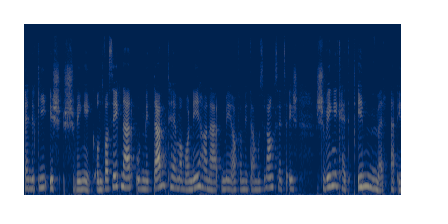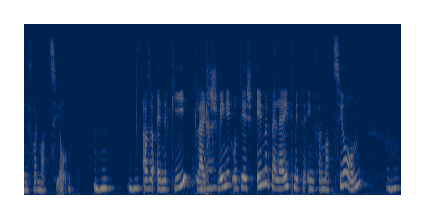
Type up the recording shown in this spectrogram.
Energie ist Schwingung. Und was ich dann, und mit dem Thema, das ich habe, mich einfach mit dem auseinandergesetzt habe, ist, Schwingung hat immer eine Information. Mhm. Also Energie gleich Ja. Schwingung und die ist immer beleidigt mit einer Information. Mhm.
